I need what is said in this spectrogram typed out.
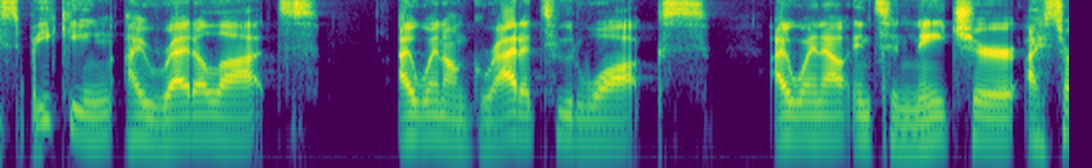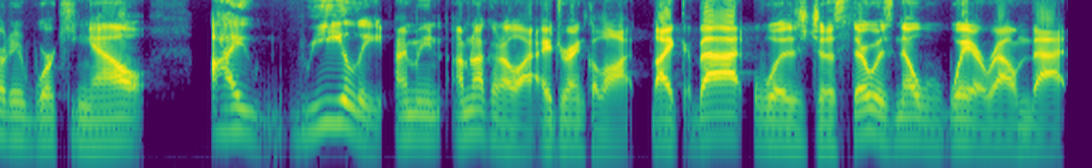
speaking, I read a lot. I went on gratitude walks. I went out into nature. I started working out. I really, I mean, I'm not going to lie, I drank a lot. Like that was just, there was no way around that.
